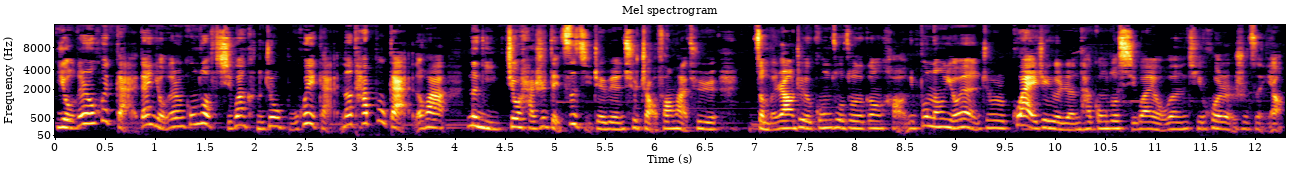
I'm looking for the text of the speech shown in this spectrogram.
有的人会改，但有的人工作习惯可能就不会改。那他不改的话，那你就还是得自己这边去找方法去怎么让这个工作做得更好，你不能永远就是怪这个人他工作习惯有问题或者是怎样。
